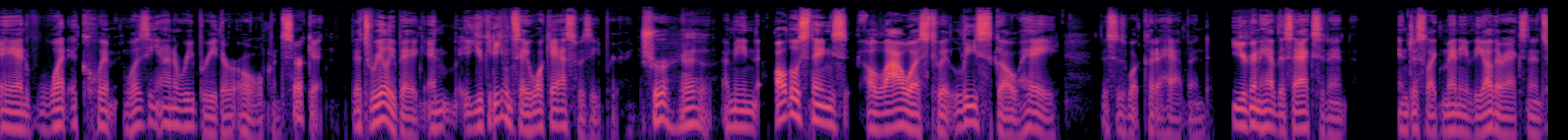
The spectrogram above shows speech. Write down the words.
And what equipment was he on a rebreather or open circuit? That's really big. And you could even say what gas was he breathing? sure, yeah, I mean, all those things allow us to at least go, hey, this is what could have happened. You're going to have this accident. And just like many of the other accidents,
